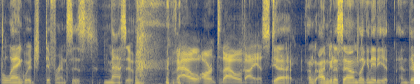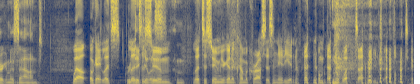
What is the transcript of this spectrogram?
the language difference is massive. Thou aren't thou thyest. yeah. I'm, I'm going to sound like an idiot and they're going to sound Well, okay, let's ridiculous let's assume let's assume you're going to come across as an idiot no matter, no matter what time you travel to.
